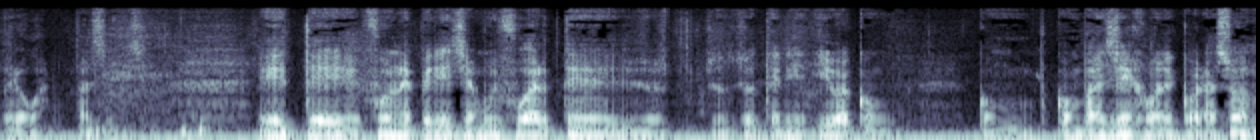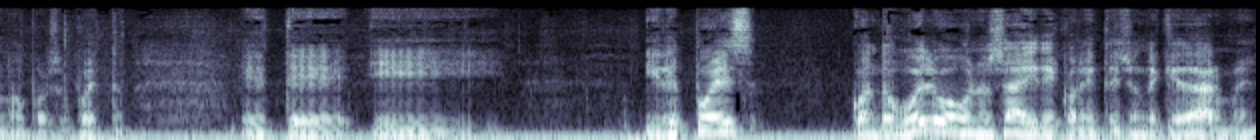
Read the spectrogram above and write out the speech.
Pero bueno, paciencia. Este, fue una experiencia muy fuerte. Yo, yo- yo tenía, iba con, con, con Vallejo en el corazón, ¿no? Por supuesto. Este, y, y después, cuando vuelvo a Buenos Aires con la intención de quedarme,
